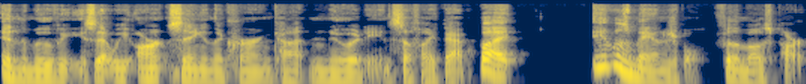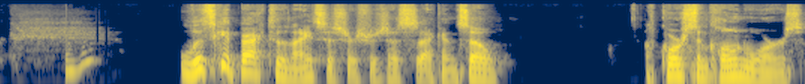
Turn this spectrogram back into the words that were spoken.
in the movies that we aren't seeing in the current continuity and stuff like that. But it was manageable for the most part. Mhm. Let's get back to the Night Sisters for just a second. So, of course, in Clone Wars,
